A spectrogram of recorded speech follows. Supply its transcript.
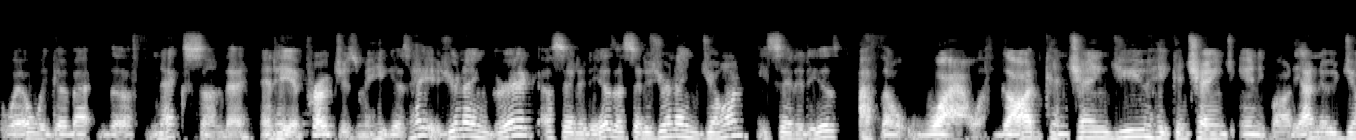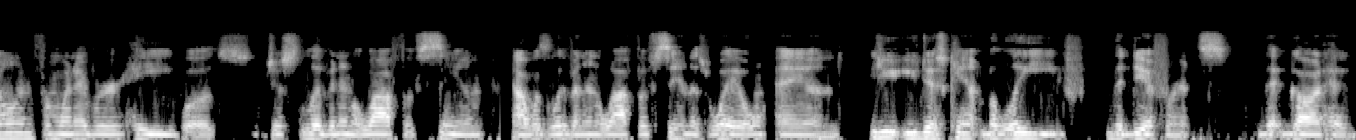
Well, we go back the next Sunday, and he approaches me. He goes, Hey, is your name Greg? I said, It is. I said, Is your name John? He said, It is. I thought, wow, if God can change you, he can change anybody. I knew John from whenever he was just living in a life of sin. I was living in a life of sin as well, and you you just can't believe the difference that God had,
